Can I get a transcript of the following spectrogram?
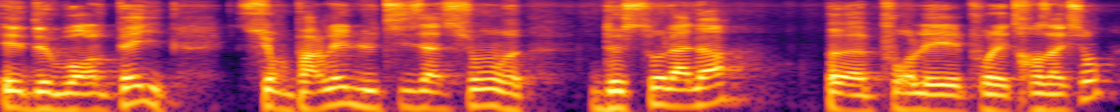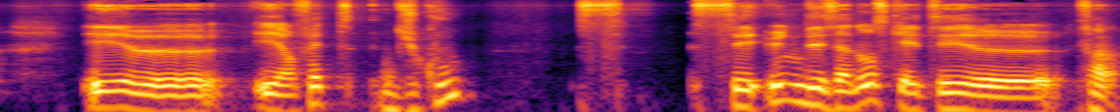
et de WorldPay qui ont parlé de l'utilisation de Solana pour les pour les transactions. Et, et en fait, du coup, c'est une des annonces qui a été, euh, enfin,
